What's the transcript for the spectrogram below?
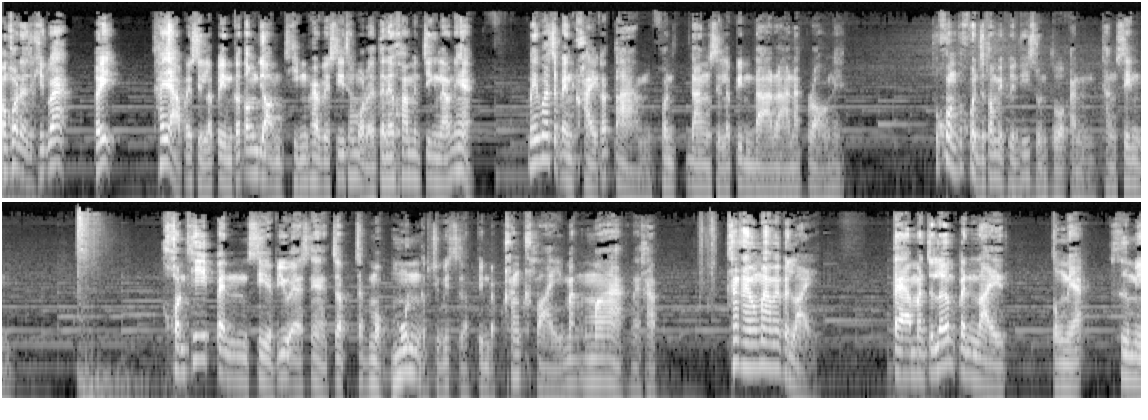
บางคนอาจจะคิดว่าเฮ้ยถ้าอยากเป็นศิลปินก็ต้องยอมทิ้ง privacy ทั้งหมดเลย แต่ในความเป็นจริงแล้วเนี่ย ไม่ว่าจะเป็นใครก็ตาม คนดังศิลปินดารานักร้องเนี่ย ทุกคนก็ควรจะต้องมีพื้นที่ส่วนตัวกันทั้งสิ้น คนที่เป็น CWS เนี่ยจะจะหมกมุ่นกับชีวิตศิลปินแบบข้างใครมาก ๆนะครับ ข้างใครมากๆไม่เป็นไร แต่มันจะเริ่มเป็นไรตรงเนี้ยคือมี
